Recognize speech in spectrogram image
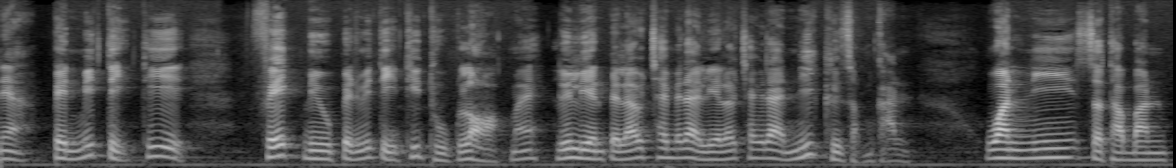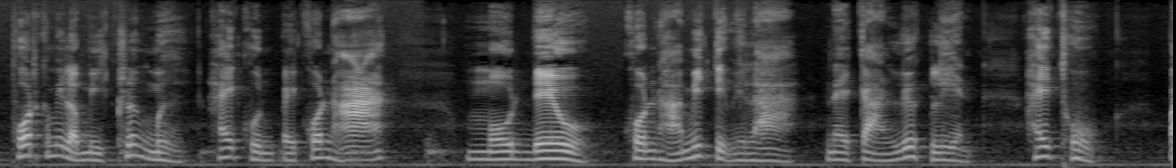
เนี่ยเป็นมิติที่เฟกนิวเป็นมิติที่ถูกหลอกไหมหรือเรียนไปแล้วใช้ไม่ได้เรียนแล้วใช้ไม่ได้นี่คือสำคัญ วันนี้สถาบันโพสต์เขามีเรามีเครื่องมือ ให้คุณไปค้นหาโมเดล ค้นหามิติเวลาในการเลือกเรียน ให้ถูกไป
